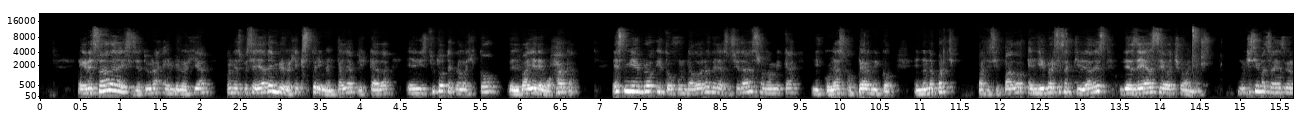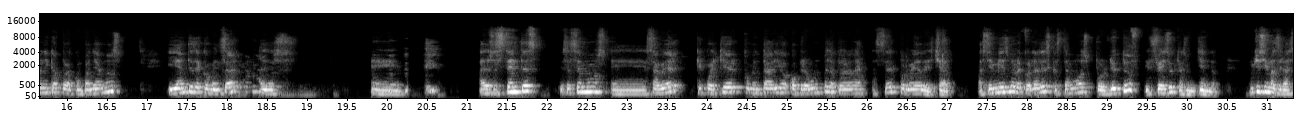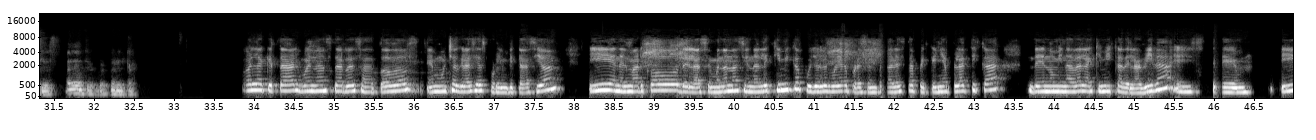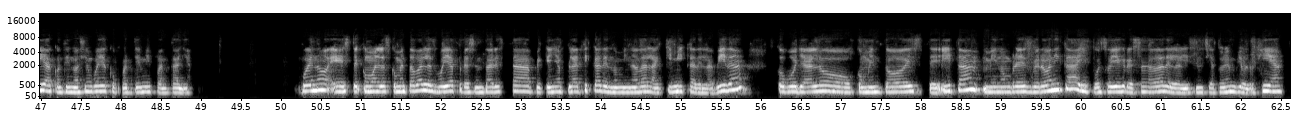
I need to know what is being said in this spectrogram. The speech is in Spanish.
egresada de la licenciatura en Biología con especialidad en Biología Experimental y Aplicada en el Instituto Tecnológico del Valle de Oaxaca. Es miembro y cofundadora de la Sociedad Astronómica Nicolás Copérnico, en donde ha participado en diversas actividades desde hace ocho años. Muchísimas gracias, Verónica, por acompañarnos. Y antes de comenzar, a los, eh, asistentes les hacemos eh, saber que cualquier comentario o pregunta la podrán hacer por medio del chat. Asimismo, recordarles que estamos por YouTube y Facebook transmitiendo. Muchísimas gracias. Adelante, Verónica. Hola, ¿qué tal? Buenas tardes a todos. Eh, muchas gracias por la invitación. Y en el marco de la Semana Nacional de Química, pues yo les voy a presentar esta pequeña plática denominada La Química de la Vida. Este, y a continuación voy a compartir mi pantalla. Bueno, este, como les comentaba, les voy a presentar esta pequeña plática denominada La Química de la Vida. Como ya lo comentó este Ita, mi nombre es Verónica y pues soy egresada de la licenciatura en Biología.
